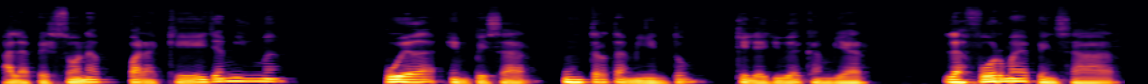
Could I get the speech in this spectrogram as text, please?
a la persona para que ella misma pueda empezar un tratamiento que le ayude a cambiar la forma de pensar,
